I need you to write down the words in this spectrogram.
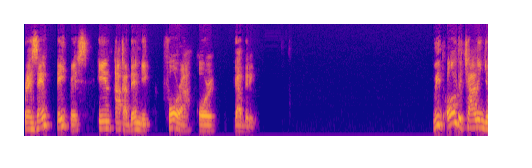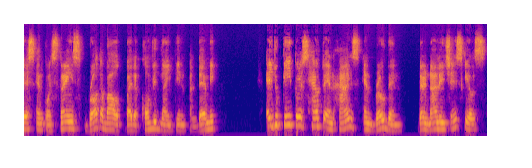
present papers in academic fora or gathering. With all the challenges and constraints brought about by the COVID-19 pandemic, educators have to enhance and broaden their knowledge and skills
